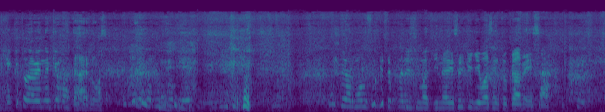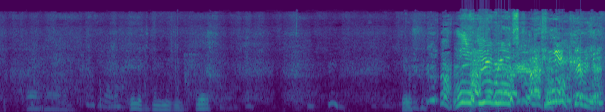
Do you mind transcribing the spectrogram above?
Dije que todavía no hay que matarlos. El peor monstruo que te puedes imaginar es el que llevas en tu cabeza. Y aquí tenemos un cuerpo. Ya nos- ¡Oh, diablos! ¡Oh, qué bien!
